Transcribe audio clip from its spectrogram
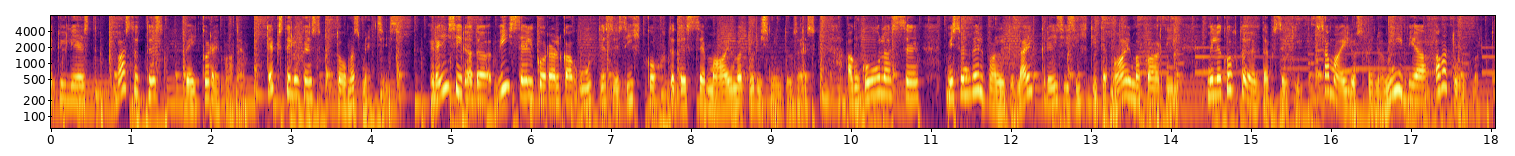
tehnilise külje eest vastutas Veiko Rebane, teksti luges Toomas Metsis. reisirada viis sel korral ka uutesse sihtkohtadesse maailma turisminduses. Angolasse, mis on veel valge laik reisisihtide maailmakaardil, mille kohta öeldaksegi sama ilus kui Namiibia, aga tundmatu.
